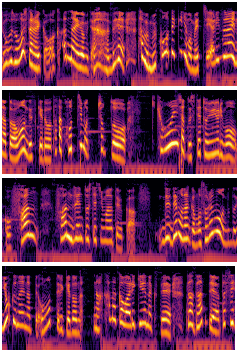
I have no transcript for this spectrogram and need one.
どう、どうしたらいいかわかんないよ、みたいな。で、多分向こう的にもめっちゃやりづらいなとは思うんですけど、ただこっちもちょっと、共演者としてというよりも、こう、ファン、ファン然としてしまうというか、で、でもなんかもうそれも良くないなって思ってるけど、な、なかなか割り切れなくて、だ、だって私、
